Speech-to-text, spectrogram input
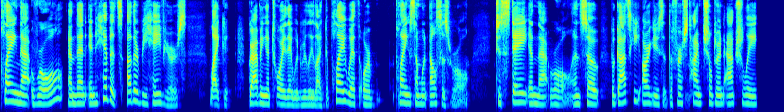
playing that role and then inhibits other behaviors like grabbing a toy they would really like to play with or playing someone else's role to stay in that role. And so Vygotsky argues that the first time children actually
